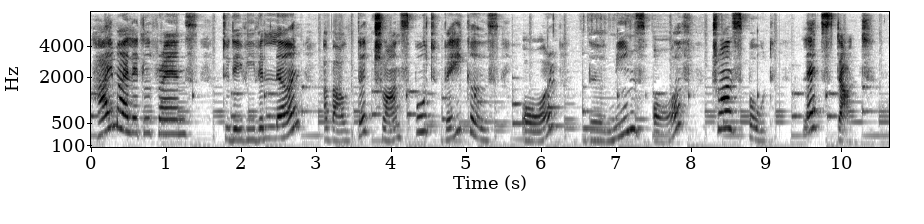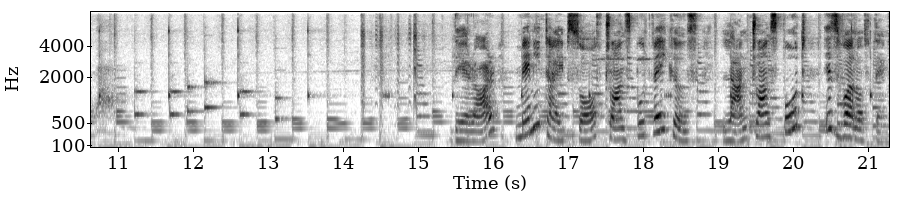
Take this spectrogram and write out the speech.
Hi, my little friends. Today we will learn about the transport vehicles or the means of transport. Let's start. There are many types of transport vehicles. Land transport is one of them.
